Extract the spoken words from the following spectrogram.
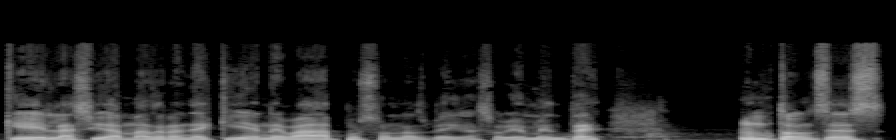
que la ciudad más grande aquí en Nevada, pues son Las Vegas, obviamente. Entonces,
